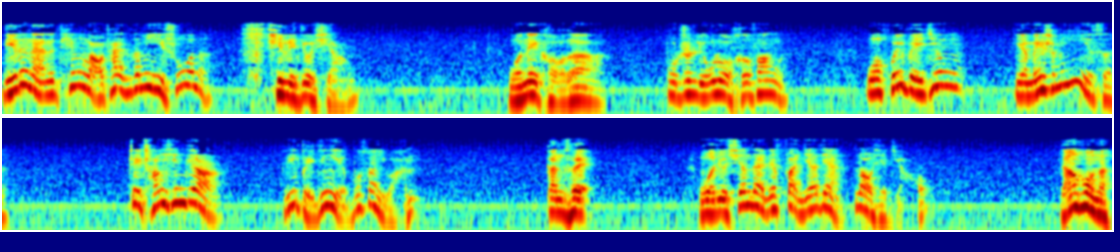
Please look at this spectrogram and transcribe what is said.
李大奶奶听老太太这么一说呢，心里就想。我那口子不知流落何方了，我回北京也没什么意思。这长辛店儿离北京也不算远，干脆我就先在这范家店落下脚，然后呢，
